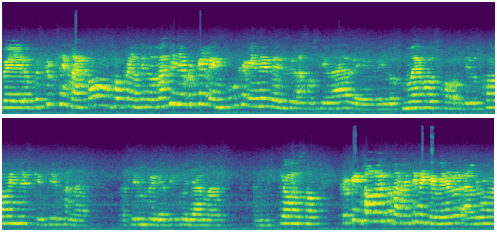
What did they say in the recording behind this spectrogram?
Pero pues creo que se marcó un poco en lo mismo. Más bien yo creo que el empuje viene desde la sociedad, de, de los nuevos, de los jóvenes que empiezan a, hacer un periodismo ya más ambicioso. Creo que en todo eso también tiene que ver algo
